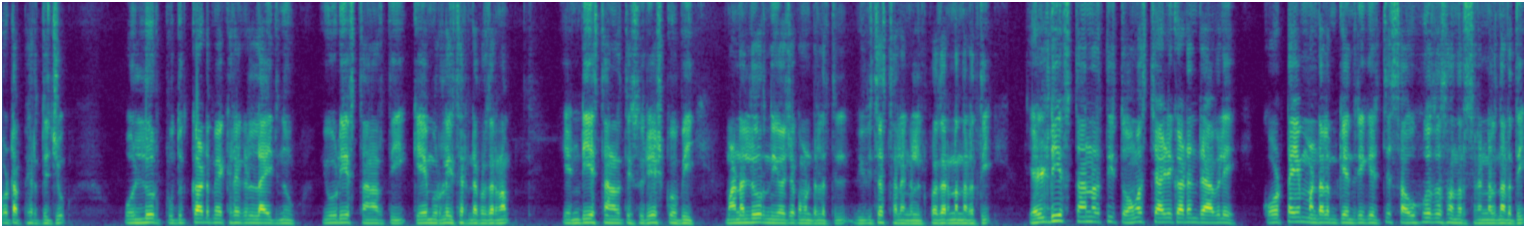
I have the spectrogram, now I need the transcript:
വോട്ടഭ്യർത്ഥിച്ചു. ഒല്ലൂർ പുതുക്കാട് മേഖലകളിലായിരുന്നു യു ഡി എഫ് സ്ഥാനാർത്ഥി കെ മുരളീധരന്റെ പ്രചരണം. എൻ ഡി എ സ്ഥാനാർത്ഥി സുരേഷ് ഗോപി മണലൂർ നിയോജക മണ്ഡലത്തിൽ വിവിധ സ്ഥലങ്ങളിൽ പ്രചരണം നടത്തി. എൽ ഡി എഫ് സ്ഥാനാർത്ഥി തോമസ് ചാഴിക്കാടൻ രാവിലെ കോട്ടയം മണ്ഡലം കേന്ദ്രീകരിച്ച് സൗഹൃദ സന്ദർശനങ്ങൾ നടത്തി.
